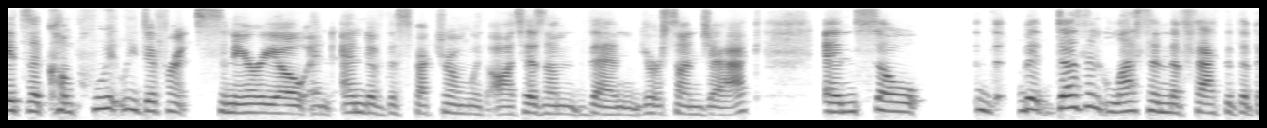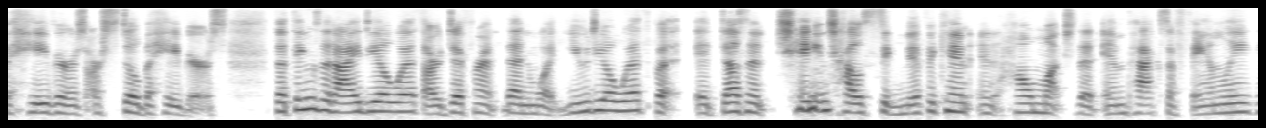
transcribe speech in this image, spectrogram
It's a completely different scenario and end of the spectrum with autism than your son, Jack. And so it doesn't lessen the fact that the behaviors are still behaviors. The things that I deal with are different than what you deal with, but it doesn't change how significant and how much that impacts a family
